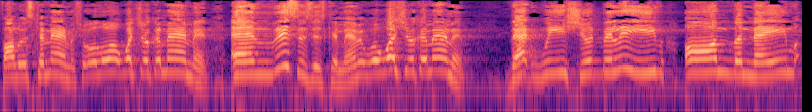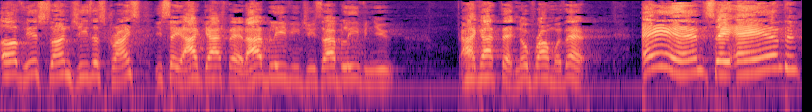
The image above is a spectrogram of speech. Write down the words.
Follow his commandments. Well, oh, Lord, what's your commandment? And this is his commandment. Well, what's your commandment? that we should believe on the name of his son, Jesus Christ. You say, I got that. I believe you, Jesus. I believe in you. I got that. No problem with that. And, say and, and.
